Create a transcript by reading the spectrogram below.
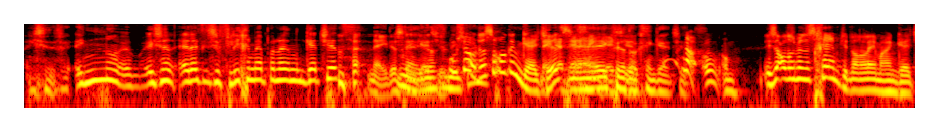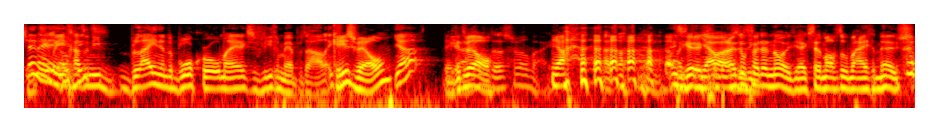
Is, het enorm. is een elektrische vliegenmapper een gadget? Nee, dat is Nee, geen dat gadget. is Hoezo? Dat is toch ook een gadget? Nee, dat is echt Nee, geen ik vind het ook geen gadget. Nou, oh, oh. is alles met een schermpje dan alleen maar een gadget? Nee, nee, Nee, maar je gaat er niet. blij naar de blokker om een elektrische vliegenmap te halen. Ik, Chris wel. ja? Denk Ja, het wel. Dat is wel waar. Ja. Ja, ik, het ik gebruik hem verder nooit. Ja, ik zet hem af en toe op mijn eigen neus.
